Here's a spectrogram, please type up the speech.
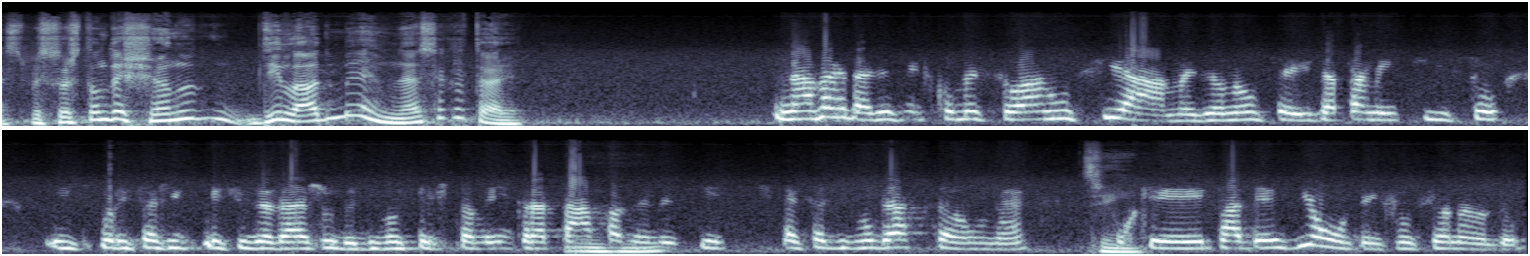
As pessoas estão deixando de lado mesmo, né, secretária? Na verdade, a gente começou a anunciar, mas eu não sei exatamente isso, e por isso a gente precisa da ajuda de vocês também para estar tá uhum. fazendo esse, essa divulgação, né? Sim. Porque está desde ontem funcionando.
